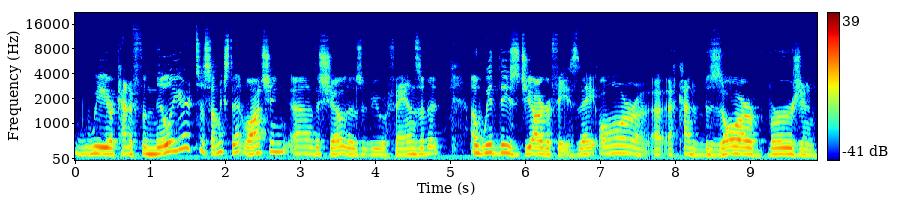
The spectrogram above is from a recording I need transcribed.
we are kind of familiar to some extent watching uh, the show. Those of you who are fans of it, uh, with these geographies, they are a, a kind of bizarre version,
